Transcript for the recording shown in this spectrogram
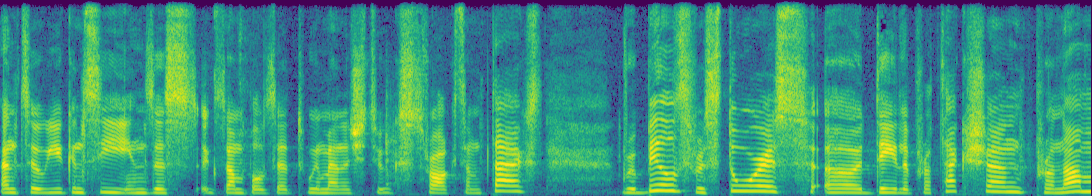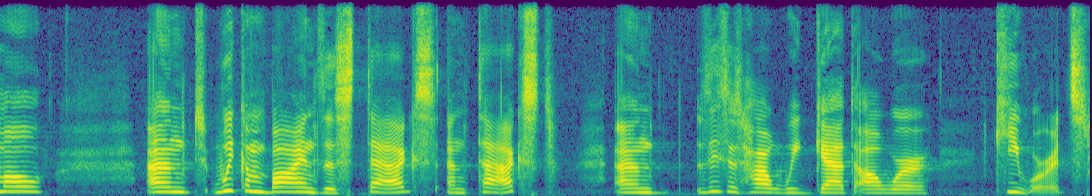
and so you can see in this example that we managed to extract some text, rebuilds, restores, uh, daily protection, Pronamel, and we combine these tags and text, and this is how we get our keywords.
